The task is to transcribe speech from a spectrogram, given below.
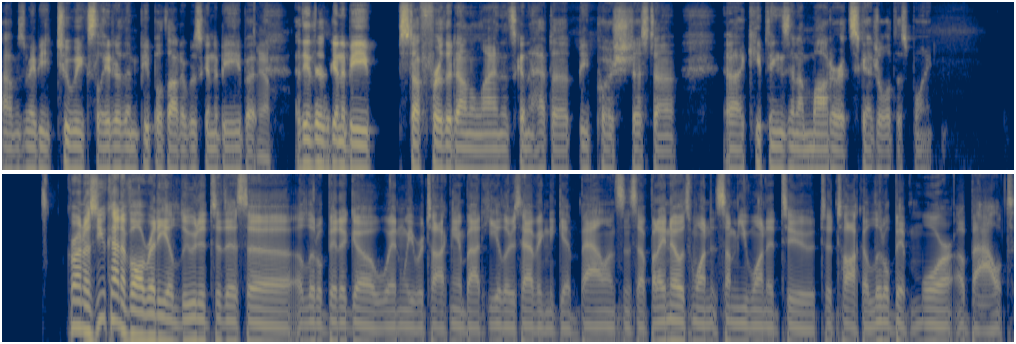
um, it was maybe two weeks later than people thought it was going to be but Yeah. i think there's going to be stuff further down the line that's going to have to be pushed just to uh, keep things in a moderate schedule at this point Kronos, you kind of already alluded to this uh, a little bit ago when we were talking about healers having to get balance and stuff, but I know it's one something you wanted to to talk a little bit more about,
